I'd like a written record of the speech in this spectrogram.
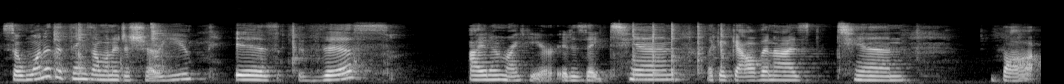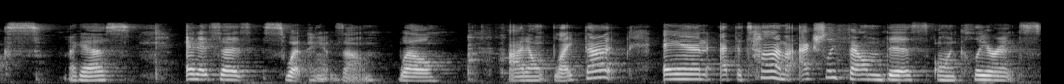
So one of the things I wanted to show you is this item right here. It is a tin, like a galvanized tin box, I guess. And it says sweatpants zone. Well, I don't like that. And at the time, I actually found this on clearance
